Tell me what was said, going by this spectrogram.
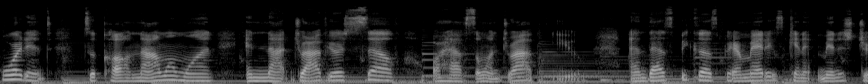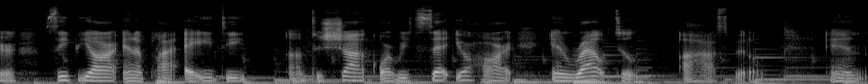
to call 911 and not drive yourself or have someone drive you. And that's because paramedics can administer CPR and apply AED um, to shock or reset your heart en route to a hospital. And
